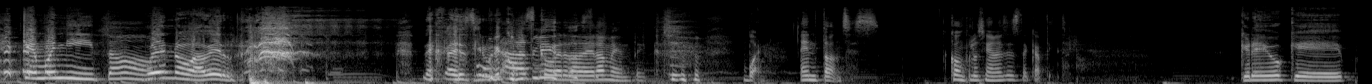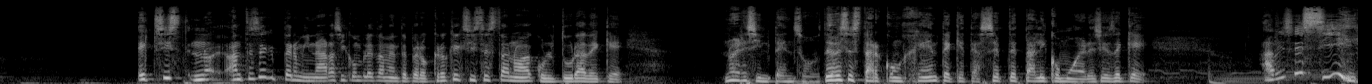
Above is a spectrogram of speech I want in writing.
Qué bonito. Bueno, a ver. Deja de decirme asco, cumplidos. verdaderamente. bueno, entonces, conclusiones de este capítulo. Creo que existe, no, antes de terminar así completamente, pero creo que existe esta nueva cultura de que no eres intenso, debes estar con gente que te acepte tal y como eres. Y es de que a veces sí,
